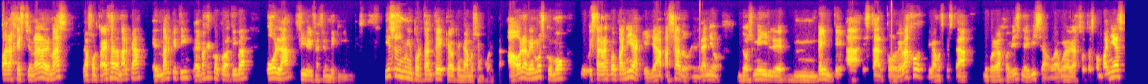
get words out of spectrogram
para gestionar además la fortaleza de la marca, el marketing, la imagen corporativa o la fidelización de clientes. Y eso es muy importante que lo tengamos en cuenta. Ahora vemos cómo esta gran compañía que ya ha pasado en el año 2020 a estar por debajo, digamos que está por debajo de Disney, Visa o alguna de las otras compañías,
